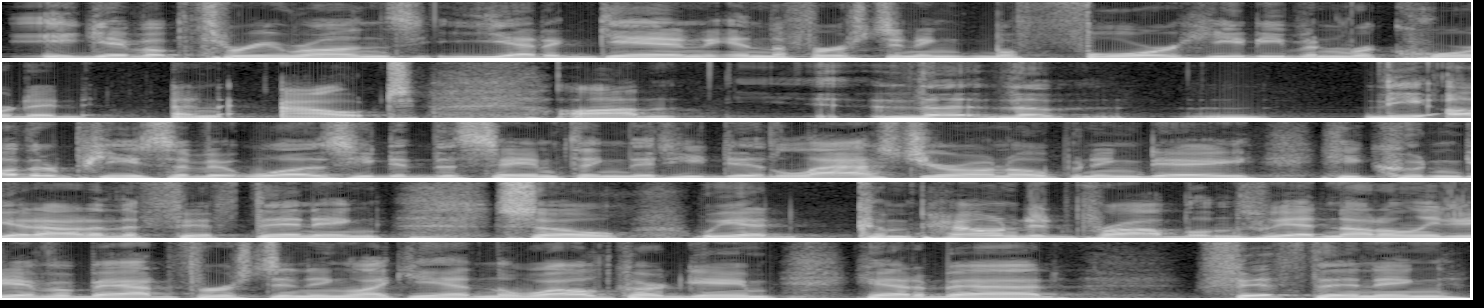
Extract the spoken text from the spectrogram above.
he gave up three runs yet again in the first inning before he had even recorded an out. Um, the the the other piece of it was he did the same thing that he did last year on opening day. He couldn't get out of the fifth inning. So we had compounded problems. We had not only did he have a bad first inning like he had in the wild card game, he had a bad fifth inning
